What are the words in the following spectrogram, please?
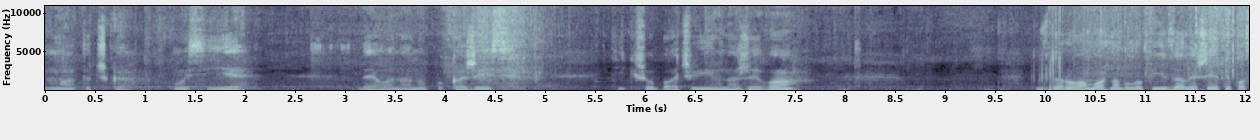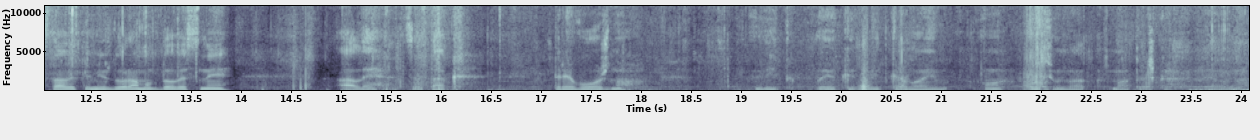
Маточка ось є. Де вона? Ну покажись. Тільки що бачу її вона жива. Здорова, можна було б її залишити, поставити між рамок до весни. Але це так тривожно. Від, відкриваємо. О, ось вона маточка. Де вона?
